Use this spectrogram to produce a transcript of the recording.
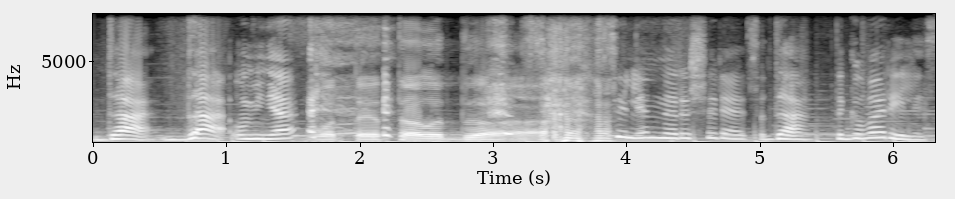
да, да, у меня Вот это да. вселенная расширяется. Да, договорились.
